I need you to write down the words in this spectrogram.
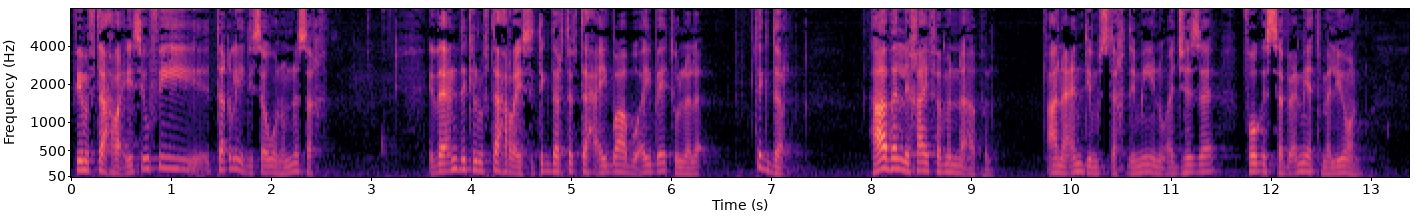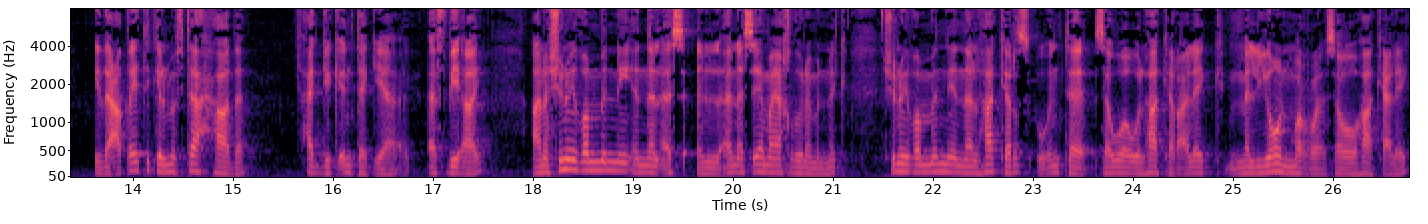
في مفتاح رئيسي وفي تقليد يسوونهم نسخ. إذا عندك المفتاح الرئيسي تقدر تفتح أي باب وأي بيت ولا لا؟ تقدر. هذا اللي خايفة منه ابل أنا عندي مستخدمين وأجهزة فوق ال 700 مليون. إذا أعطيتك المفتاح هذا حقك انت يا FBI أنا شنو يضمني إن ال NSA ما ياخذونه منك؟ شنو يضمني إن الهاكرز وأنت سووا ال hack عليك مليون مرة سووا hack عليك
